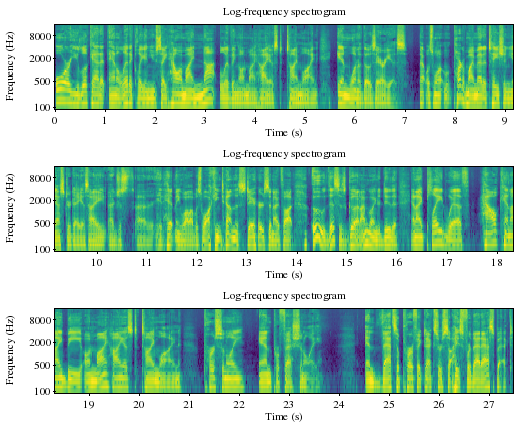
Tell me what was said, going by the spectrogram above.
Or you look at it analytically and you say, how am I not living on my highest timeline in one of those areas? That was one part of my meditation yesterday. As I, I just uh, it hit me while I was walking down the stairs, and I thought, "Ooh, this is good. I'm going to do this." And I played with how can I be on my highest timeline, personally and professionally, and that's a perfect exercise for that aspect.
